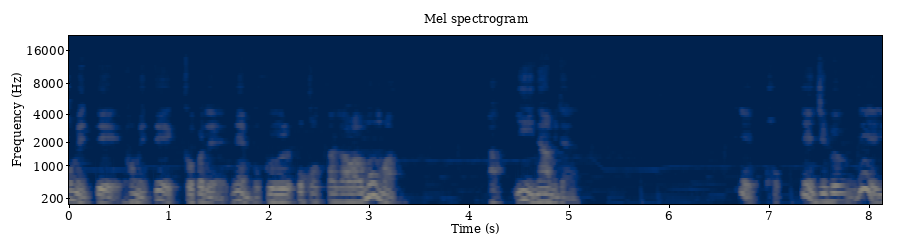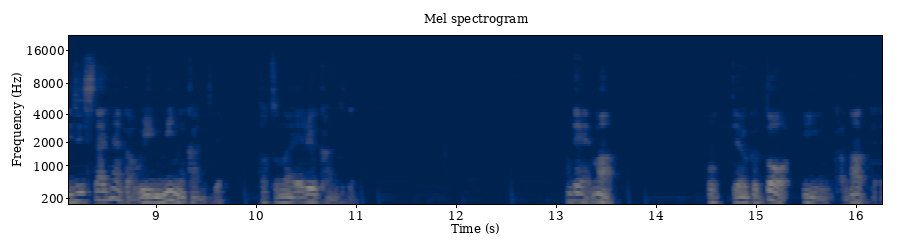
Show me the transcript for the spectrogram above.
褒めて、褒めて、ここでね、僕怒った側もまあ、あ、いいな、みたいな。で、こで、自分で実際になんかウィンウィンな感じで、整える感じで。で、まあ、追っておくといいんかなって。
